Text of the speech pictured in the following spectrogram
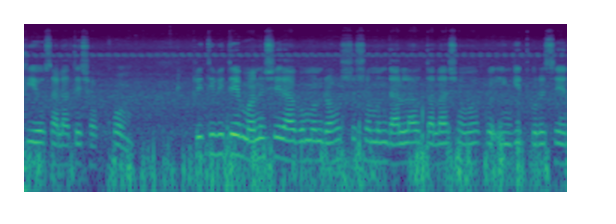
দিয়েও চালাতে সক্ষম। পৃথিবীতে মানুষের আগমন রহস্য সম্বন্ধে আল্লাহ তালা সমগ্র ইঙ্গিত করেছেন।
